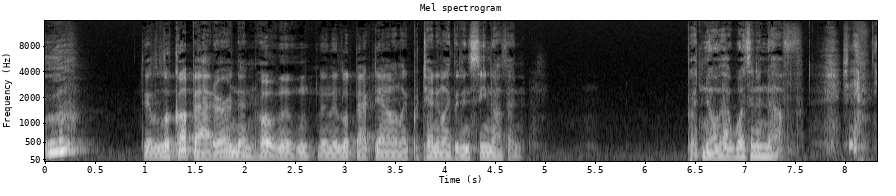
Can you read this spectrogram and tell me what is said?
they look up at her, and then oh, and they look back down, like pretending like they didn't see nothing. But no, that wasn't enough.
